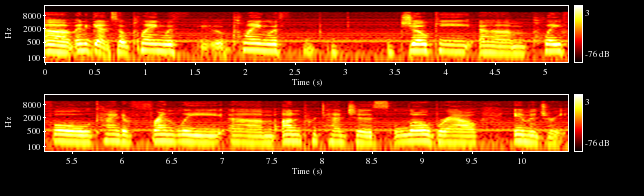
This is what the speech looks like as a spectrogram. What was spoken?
Um, and again, so playing with playing with jokey, um, playful, kind of friendly, um, unpretentious, lowbrow imagery.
